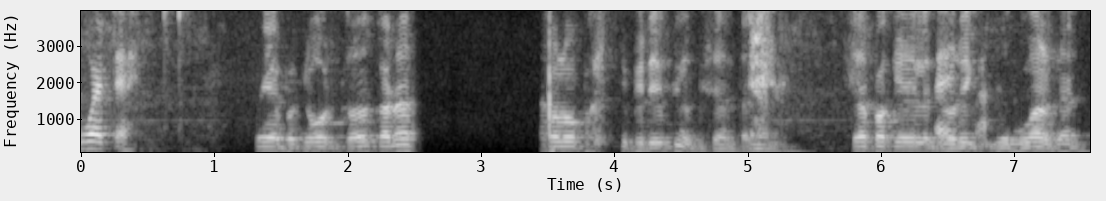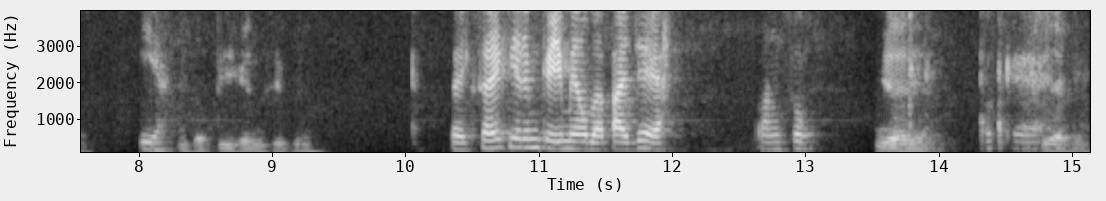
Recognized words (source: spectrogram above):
Word ya? Ya, pakai Word. Kalau, karena kalau pakai PDF itu nggak bisa tanda tangan. Saya pakai elektronik manual kan, Iya. copy kan di situ. Baik, saya kirim ke email Bapak aja ya. Langsung. Iya, iya. Oke. Iya, iya.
